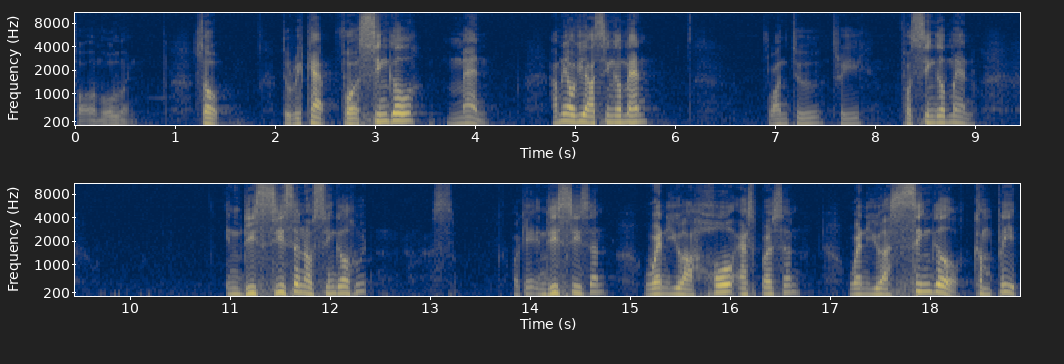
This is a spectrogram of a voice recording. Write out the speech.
for a woman. So, to recap, for a single man, how many of you are single men? One, two, three. For single men, in this season of singlehood, okay, in this season, when you are whole as person, when you are single, complete,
